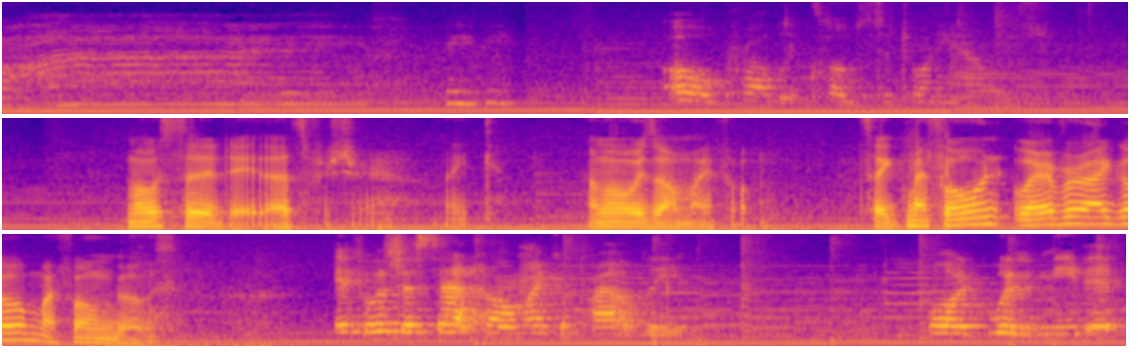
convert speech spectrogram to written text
Five, maybe? Oh, probably close to 20 hours. Most of the day, that's for sure. Like, I'm always on my phone. It's like my phone, wherever I go, my phone goes. If it was just at home, I could probably, well, wouldn't need it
